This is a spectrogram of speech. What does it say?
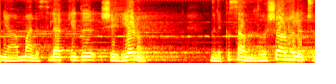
ഞാൻ മനസ്സിലാക്കിയത് ശരിയാണോ? നിനക്ക് സന്തോഷമാണോ ലച്ചു?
